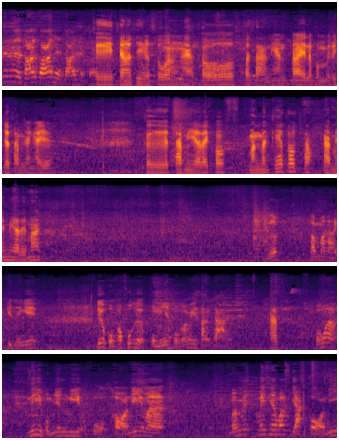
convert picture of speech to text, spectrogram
นี่นี่ซ้ายซ้ายเนี่ยซ้ายเนี่ยซ้ายคือเจ้าหน้าที่กระทรวงอะเขาประสานงานไปแล้วผมไม่รู้จะทำยังไงคือถ้ามีอะไรก็มันมันแค่โทษปรับครับไม่มีอะไรมาก แล้ว ทำมาหากินอย่างนี้เดี๋ยวผมเข้าคุกเถอะผมเนี่ยผมก็ไม่มีตังค์จ่าย ครับ เพราะว่าหนี่ผมยังมีโอ้โหก่อหนี้มา มันไม่ไม่ใช่ว่าอยากก่อหนี้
